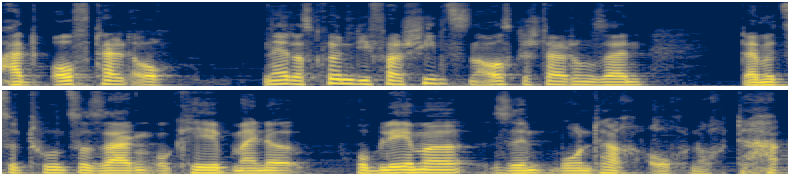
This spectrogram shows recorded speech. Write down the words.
hat oft halt auch, ne, das können die verschiedensten Ausgestaltungen sein, damit zu tun, zu sagen, okay, meine Probleme sind Montag auch noch da.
